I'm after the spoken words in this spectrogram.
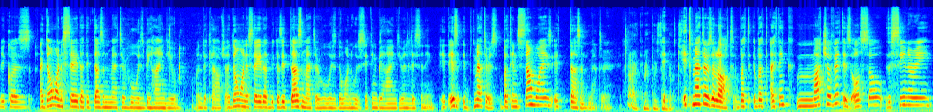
because I don't want to say that it doesn't matter who is behind you on the couch. I don't want to say that because it does matter who is the one who is sitting behind you and listening. It is it matters, but in some ways it doesn't matter. Ah, it matters a It, lot. it matters a lot, but but I think much of it is also the scenery,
